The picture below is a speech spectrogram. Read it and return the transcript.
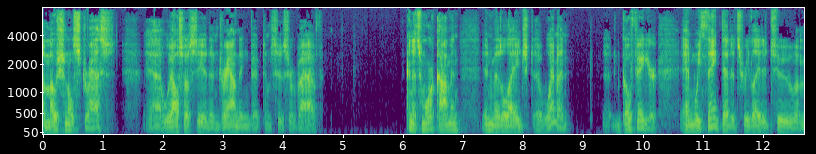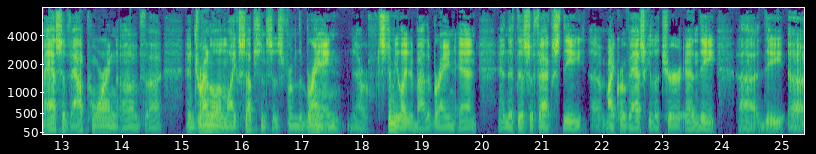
emotional stress. Uh, we also see it in drowning victims who survive, and it's more common in middle-aged uh, women. Go figure. And we think that it's related to a massive outpouring of uh, adrenaline like substances from the brain or stimulated by the brain, and, and that this affects the uh, microvasculature and the, uh, the uh,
